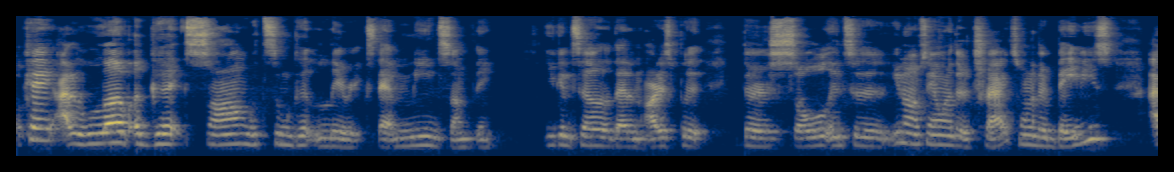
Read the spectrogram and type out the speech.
Okay, I love a good song with some good lyrics that mean something. You can tell that an artist put their soul into, you know what I'm saying, one of their tracks, one of their babies. I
